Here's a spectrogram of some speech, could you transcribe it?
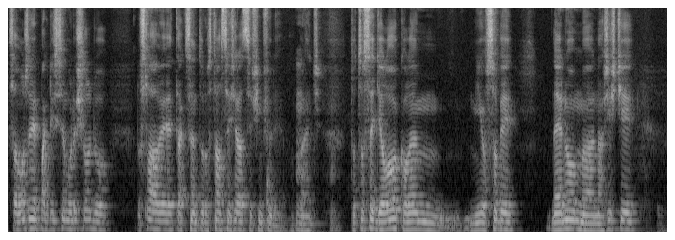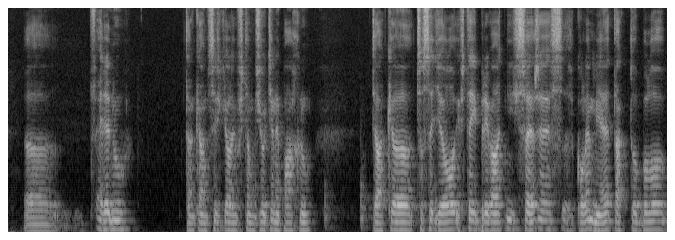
samozřejmě pak, když jsem odešel do, do Slávy, tak jsem to dostal sežrat se vším všude. Hmm. To, co se dělo kolem mý osoby, nejenom na hřišti eh, v Edenu, tam kam si říkal, už tam v životě nepáchnu, tak eh, co se dělo i v té privátní sféře kolem mě, tak to bylo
